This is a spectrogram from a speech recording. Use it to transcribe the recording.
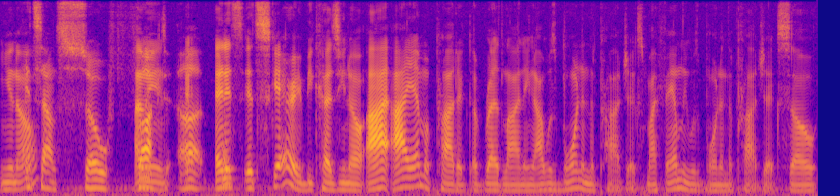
you know, It sounds so fucked I mean, up. and it's it's scary because you know I I am a product of redlining. I was born in the projects. My family was born in the projects. So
